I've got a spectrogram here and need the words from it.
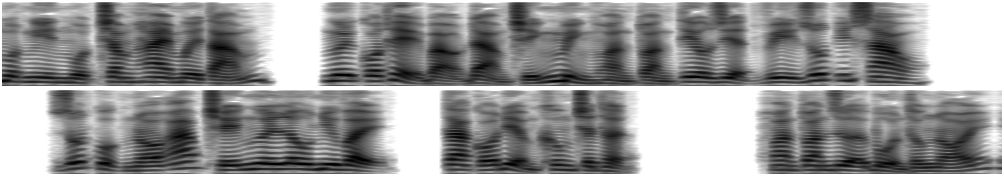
1128, ngươi có thể bảo đảm chính mình hoàn toàn tiêu diệt virus ít sao. Rốt cuộc nó áp chế ngươi lâu như vậy, ta có điểm không chân thật. Hoàn toàn dựa bổn thông nói,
